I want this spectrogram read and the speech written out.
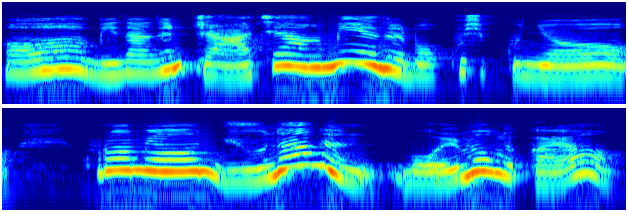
아, 미나는 짜장면을 먹고 싶군요. 그러면 유나는 뭘 먹을까요?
